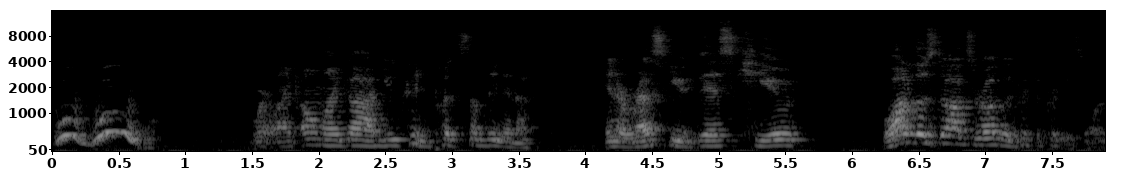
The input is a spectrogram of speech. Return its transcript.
Woo woo! we're like, oh my god, you can put something in a in a rescue this cute. A lot of those dogs are ugly. Pick the prettiest one.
